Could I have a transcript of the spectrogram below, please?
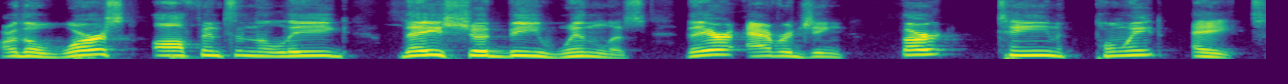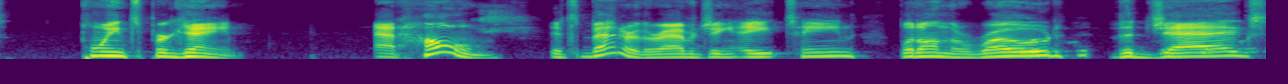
are the worst offense in the league. They should be winless. They are averaging 13.8 points per game. At home, it's better. They're averaging 18, but on the road, the Jags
